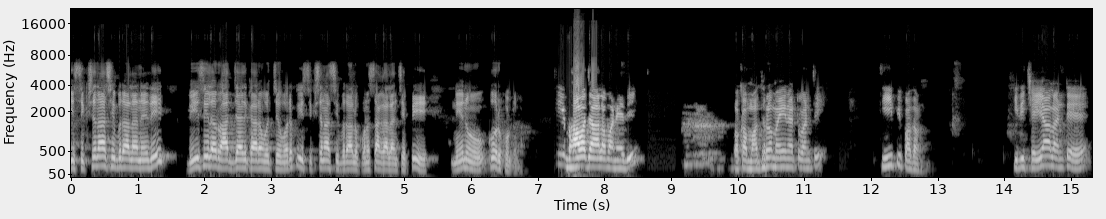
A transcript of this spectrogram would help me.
ఈ శిక్షణా శిబిరాలు అనేది బీసీల రాజ్యాధికారం వచ్చే వరకు ఈ శిక్షణా శిబిరాలు కొనసాగాలని చెప్పి నేను కోరుకుంటున్నాను ఈ భావజాలం అనేది ఒక మధురమైనటువంటి తీపి పదం. ఇది చేయాలంటే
